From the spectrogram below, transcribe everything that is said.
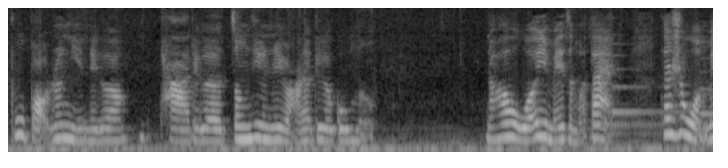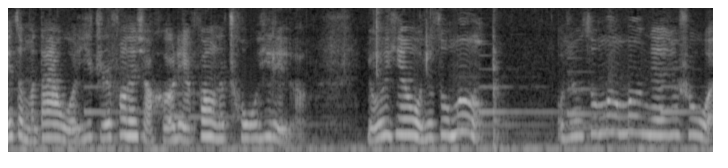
不保证你这个它这个增进人缘的这个功能。然后我也没怎么戴，但是我没怎么戴，我一直放在小盒里，放在抽屉里了。有一天我就做梦，我就做梦梦见就是我，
